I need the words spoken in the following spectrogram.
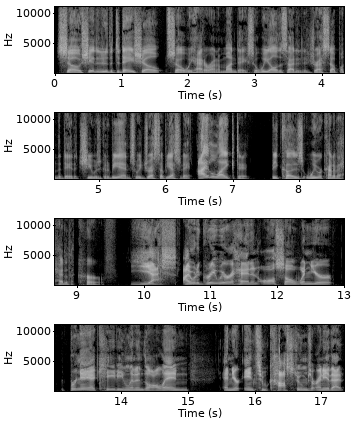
So she had to do the Today Show. So we had her on a Monday. So we all decided to dress up on the day that she was going to be in. So we dressed up yesterday. I liked it because we were kind of ahead of the curve. Yes, I would agree we were ahead. And also, when you're bringing a Katie Linendoll in and you're into costumes or any of that,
